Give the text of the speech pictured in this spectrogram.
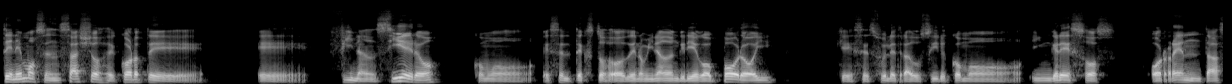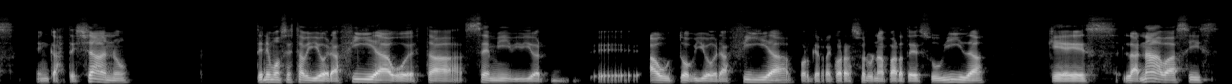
Tenemos ensayos de corte eh, financiero, como es el texto denominado en griego poroi, que se suele traducir como ingresos o rentas en castellano. Tenemos esta biografía o esta semi-autobiografía, eh, porque recorre solo una parte de su vida, que es la Nábasis.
